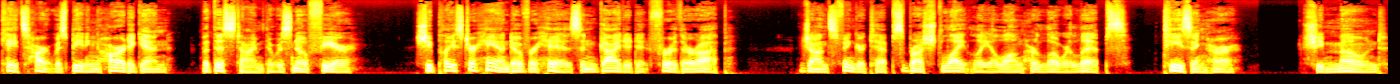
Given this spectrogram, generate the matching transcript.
Kate's heart was beating hard again, but this time there was no fear. She placed her hand over his and guided it further up. John's fingertips brushed lightly along her lower lips, teasing her. She moaned,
